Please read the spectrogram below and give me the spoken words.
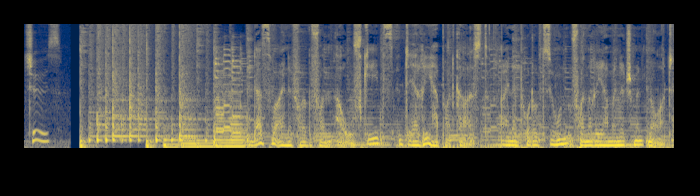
Tschüss. Das war eine Folge von Auf geht's, der Reha-Podcast, eine Produktion von Reha Management Nord.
